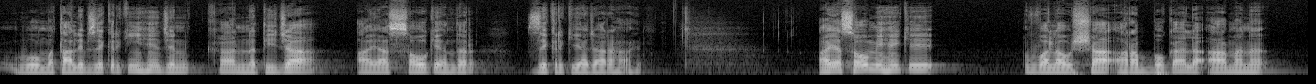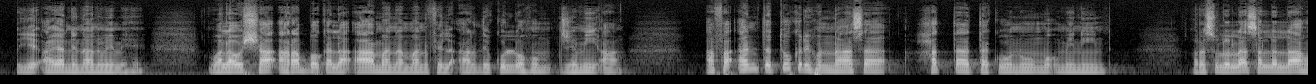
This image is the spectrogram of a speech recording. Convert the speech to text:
وہ مطالب ذکر کی ہیں جن کا نتیجہ آیا سو کے اندر ذکر کیا جا رہا ہے۔ آیا سو میں ہے کہ ولاؤ شاہ عرب و کا لمن یہ آیا ننانوے میں ہے۔ ولاؤ شاہ عرب کا لمن منفل ارد کلحم جمی آ اف انت تکر الناسا حتیٰ تکون مؤمنین رسول اللہ صلی اللہ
